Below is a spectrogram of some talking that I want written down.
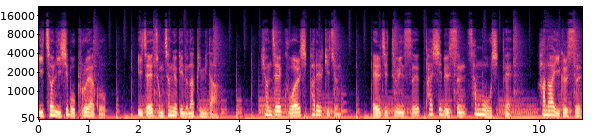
2025 프로야구 이제 종착역이 눈앞입니다. 현재 9월 18일 기준 LG 트윈스 81승 3무 50패, 한화 이글스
